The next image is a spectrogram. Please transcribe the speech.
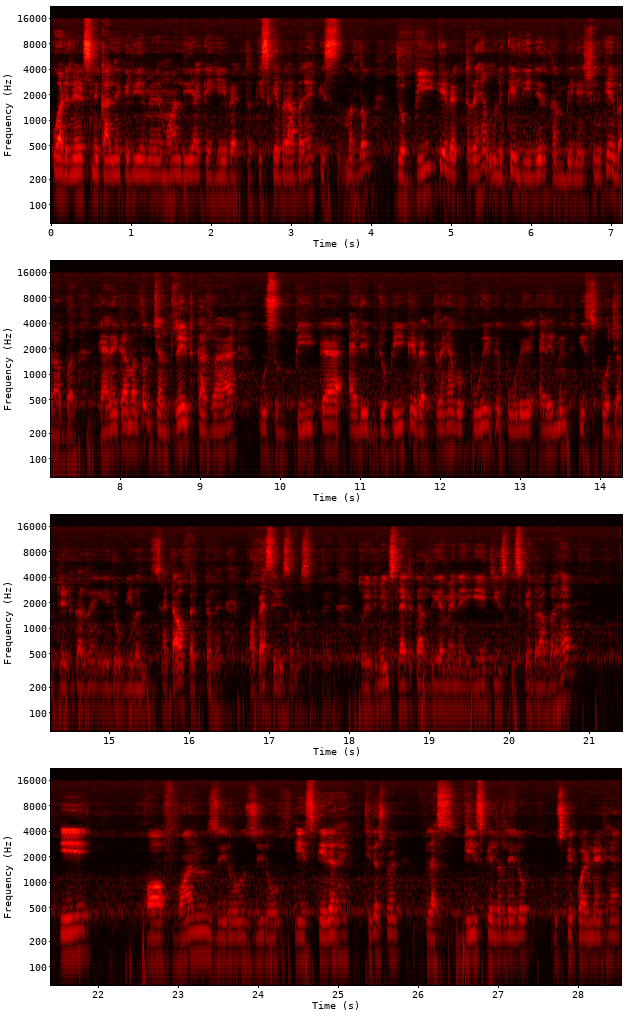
कोऑर्डिनेट्स निकालने के लिए मैंने मान लिया कि ये वेक्टर किसके बराबर है, किस मतलब जो बी के वेक्टर हैं, उनके लीनियर कम्बिनेशन के बराबर। कहने का मतलब जनरेट कर रहा है, उस बी का एलि जो बी के वेक्टर हैं, वो पूरे के पूरे एलिमेंट इसको जनरेट कर रहे हैं, ये जो गिवन सेट ऑफ़ वेक्टर है। तो आप ऐसे भी समझ सकते हैं। तो इट मीन सेलेक्ट कर लिया मैंने, ये चीज़ किसके बराबर है? A of one zero zero A scalar है, ठीक है स्टूडेंट प्लस बी स्केलर ले लो, उसके कोऑर्डिनेट हैं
